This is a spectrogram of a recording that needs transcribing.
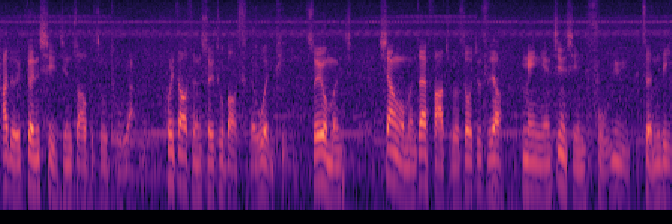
它的根系已经抓不住土壤，会造成水土保持的问题。所以，我们像我们在伐竹的时候，就是要每年进行抚育整理，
